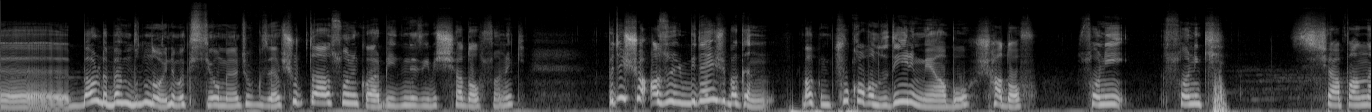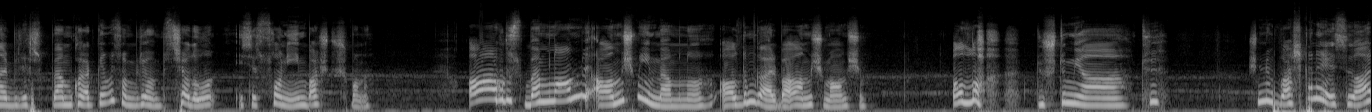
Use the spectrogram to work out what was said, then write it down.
Ee, bu arada ben bununla oynamak istiyorum ya çok güzel. Şurada Sonic var bildiğiniz gibi Shadow Sonic. Bir de şu az önce bir de şu bakın. Bakın çok havalı değil mi ya bu Shadow. Sonic Sonic şey yapanlar bilir. Ben bu karakteri mesela biliyorum. Shadow'un işte Sonic'in baş düşmanı. Aa burası ben bunu almış, almış mıyım ben bunu? Aldım galiba. Almışım almışım. Allah düştüm ya. Tüh. Şimdi başka neresi var?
